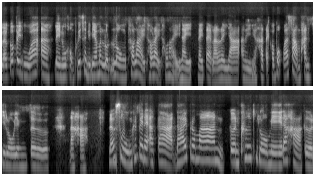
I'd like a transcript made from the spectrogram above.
แล้วก็ไปดูว่าอะเรนูของพืชชนิดนี้มันลดลงเท่าไหร่เท่าไหร่เท่าไหร่ในในแต่ละระยะอะไรอย่างเงี้ยค่ะ แต่เขาบอกว่าสามพันกิโลยังเจอนะคะ แล้วสูงขึ้นไปในอากาศได้ประมาณเกินครึ่งกิโลเมตรอะค่ะ เกิน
